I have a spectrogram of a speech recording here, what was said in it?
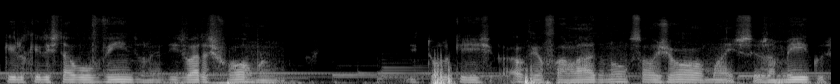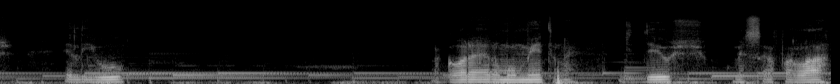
Aquilo que ele estava ouvindo, né? De várias formas, de tudo que havia falado, não só Jó, mas seus amigos, Eliú. Agora era o momento, né? De Deus começar a falar.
